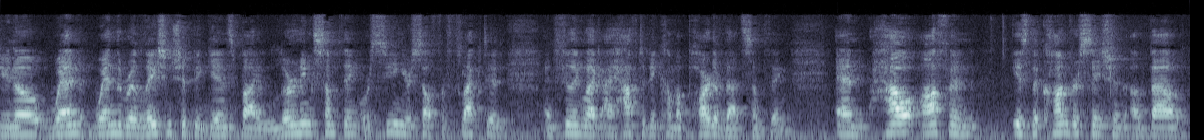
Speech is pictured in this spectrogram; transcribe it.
do you know when when the relationship begins by learning something or seeing yourself reflected and feeling like I have to become a part of that something? And how often is the conversation about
